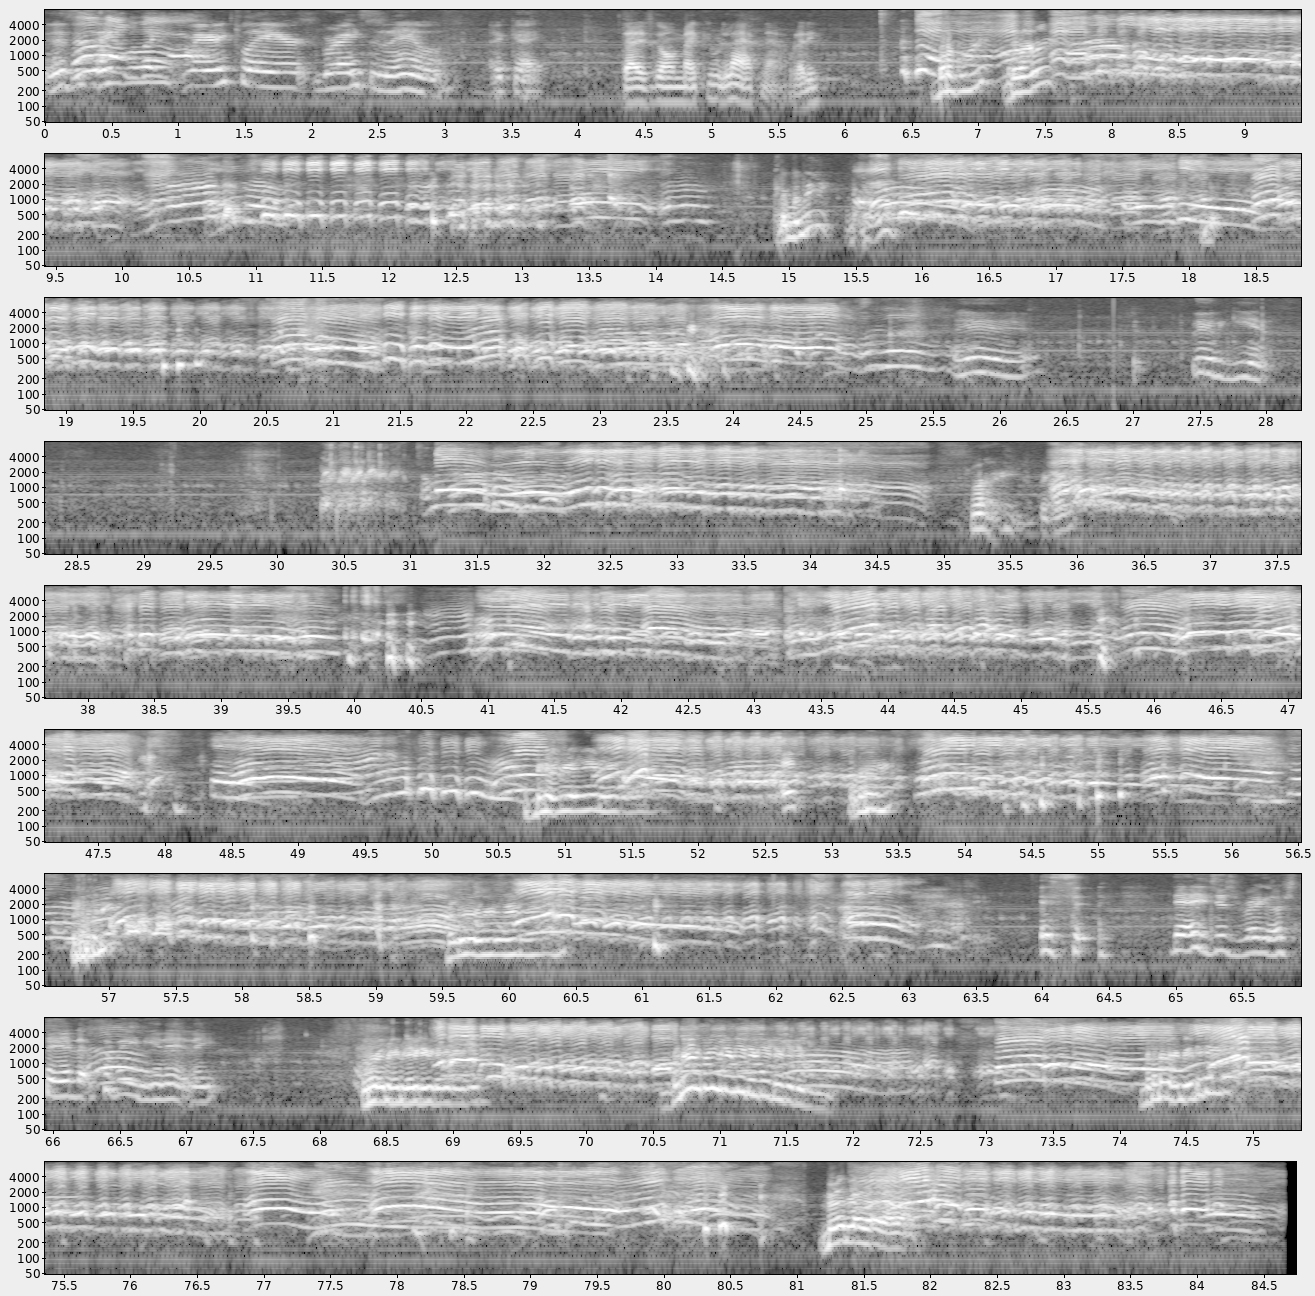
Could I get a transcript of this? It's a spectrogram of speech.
This is Emily, Mary Claire, Grace, and Emma. Okay. Daddy's gonna make you laugh now. Ready? Yeah. Do it again. It's, Daddy's just regular stand-up comedian, isn't he? Blah, blah, blah.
